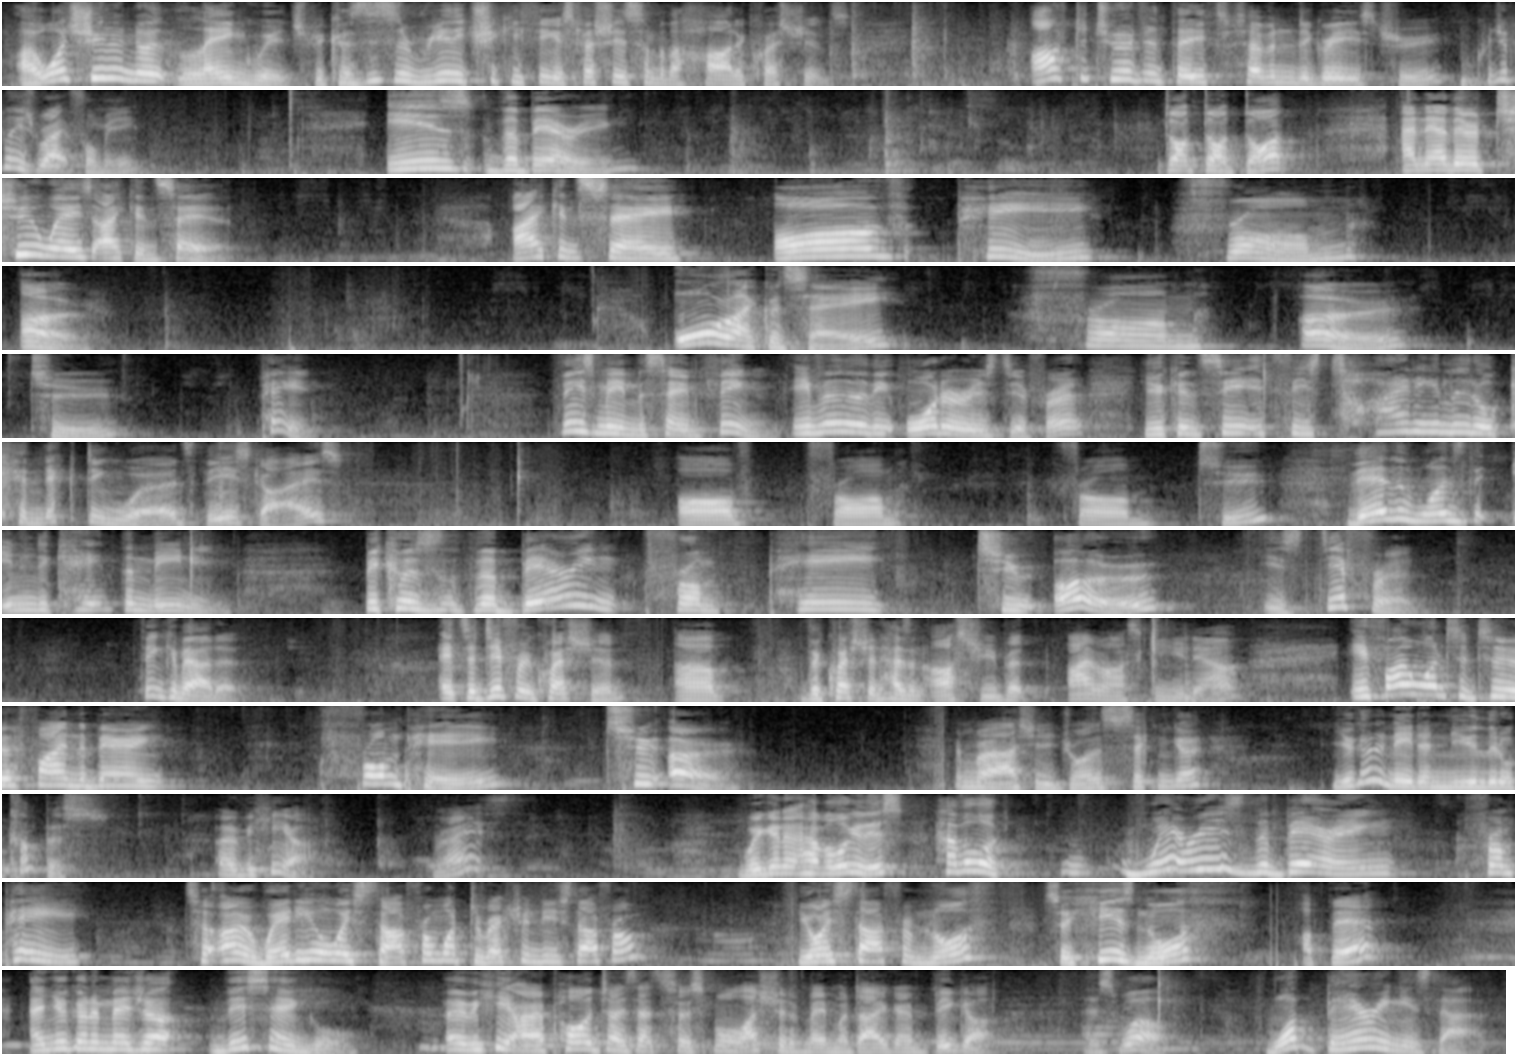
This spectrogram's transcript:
I want you to note language because this is a really tricky thing, especially some of the harder questions. After 237 degrees true, could you please write for me? Is the bearing dot dot dot? And now there are two ways I can say it. I can say of P from O. Or I could say from O to P. These mean the same thing. Even though the order is different, you can see it's these tiny little connecting words, these guys, of, from, from, to. They're the ones that indicate the meaning. Because the bearing from P to O is different. Think about it. It's a different question. Um, the question hasn't asked you, but I'm asking you now. If I wanted to find the bearing from P to O, remember I asked you to draw this a second ago? You're going to need a new little compass over here, right? We're going to have a look at this. Have a look. Where is the bearing from P to O. Where do you always start from? What direction do you start from? You always start from north. So here's north, up there. And you're going to measure this angle over here. I apologize that's so small. I should have made my diagram bigger as well. What bearing is that?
